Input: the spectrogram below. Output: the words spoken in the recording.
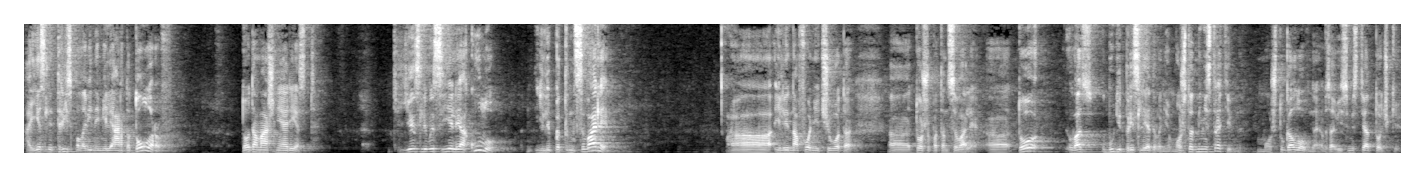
А если 3,5 миллиарда долларов, то домашний арест. Если вы съели акулу или потанцевали, а, или на фоне чего-то а, тоже потанцевали, а, то у вас будет преследование. Может административное, может уголовное, в зависимости от точки.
